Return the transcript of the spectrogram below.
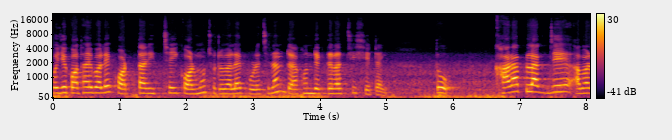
ওই যে কথায় বলে, কর্তার ইচ্ছেই কর্ম। ছোটোবেলায় পড়েছিলাম, তো এখন দেখতে পাচ্ছি সেটাই। তো খারাপ লাগছে, আবার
